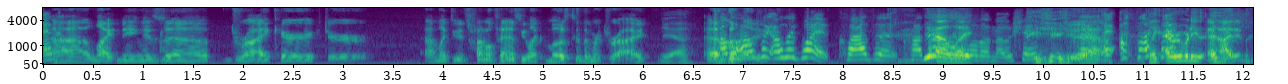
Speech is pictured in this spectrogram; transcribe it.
and- uh, Lightning is a dry character. I'm like, dude, it's Final Fantasy. Like most of them are dry. yeah. And, I, was- I was like- like, I was like, what? Cloud's a Cloud's Yeah, a like- of emotion. yeah. I- like everybody and I didn't.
